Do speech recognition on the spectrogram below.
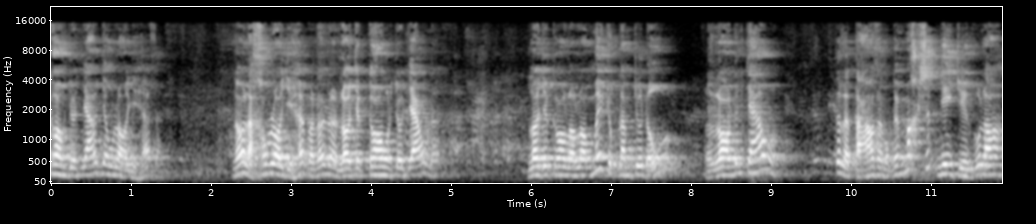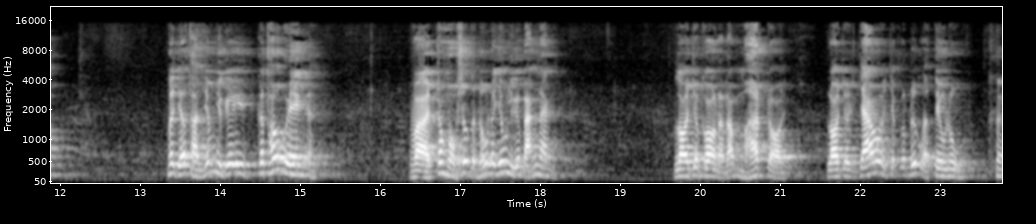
con cho cháu chứ không lo gì hết. Nói là không lo gì hết mà nói là lo cho con cho cháu nữa. Lo cho con là lo mấy chục năm chưa đủ lo đến cháu tức là tạo thành một cái mắt xích dây chuyền của lo. Nó trở thành giống như cái cái thói quen này. và trong một số tình huống nó giống như cái bản năng. Lo cho con là đã mệt rồi. Lo cho cháu cho con nước là tiêu luôn.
